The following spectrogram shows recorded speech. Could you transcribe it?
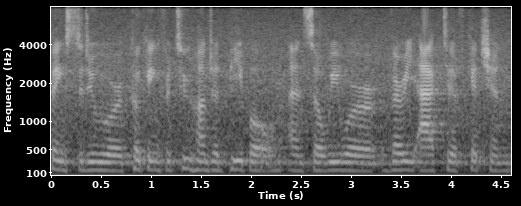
things to do. We were cooking for 200 people, and so we were very active kitchen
